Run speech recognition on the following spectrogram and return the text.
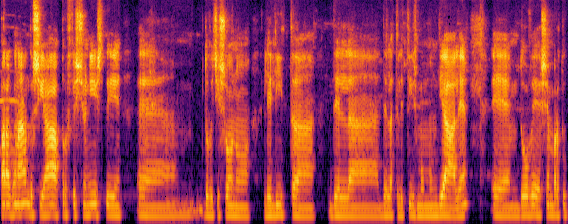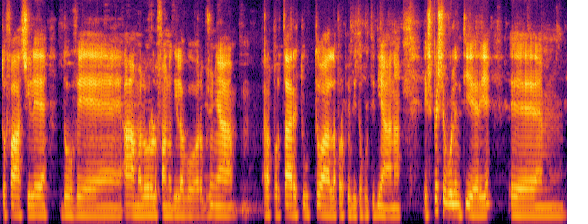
paragonandosi a professionisti ehm, dove ci sono l'elite del, dell'atletismo mondiale, eh, dove sembra tutto facile, dove ah, ma loro lo fanno di lavoro, bisogna rapportare tutto alla propria vita quotidiana e spesso e volentieri ehm,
